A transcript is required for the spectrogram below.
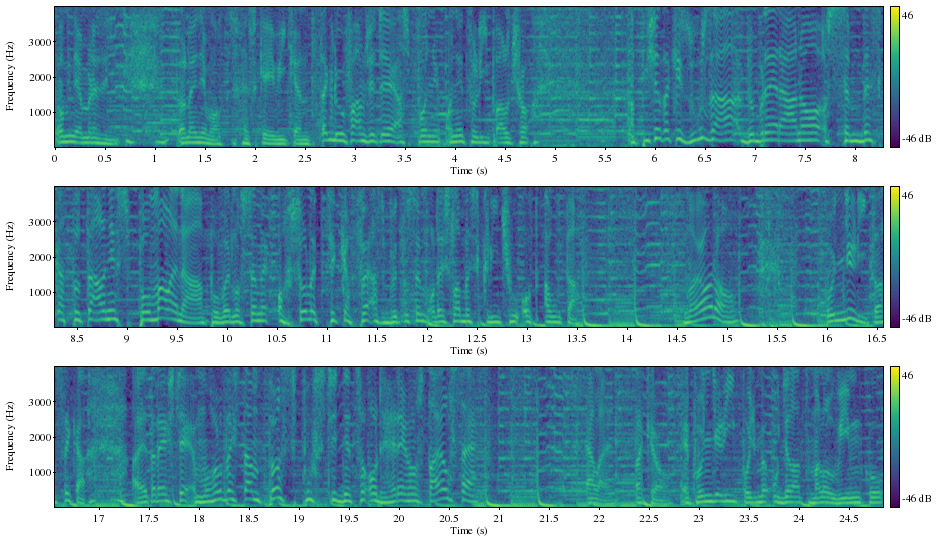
to mě mrzí. To není moc hezký víkend. Tak doufám, že tě je aspoň o něco líp, Alčo. A píše taky Zůza, dobré ráno, jsem dneska totálně zpomalená, povedlo se mi osolit si kafe a zbytu jsem odešla bez klíčů od auta. No jo no, pondělí, klasika. A je tady ještě, mohl bys tam pl spustit něco od Harryho Stylese? Hele, tak jo, je pondělí, pojďme udělat malou výjimku.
